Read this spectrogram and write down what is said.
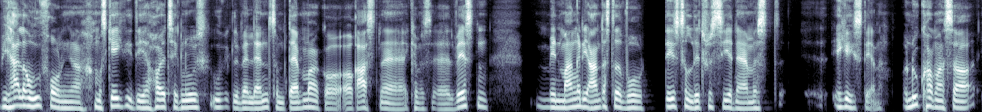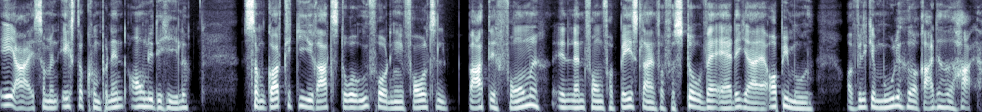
vi har allerede udfordringer, måske ikke i de her højteknologisk udviklede lande som Danmark og, og resten af, kan man sige, Vesten, men mange af de andre steder, hvor digital literacy er nærmest øh, ikke eksisterende. Og nu kommer så AI som en ekstra komponent oven i det hele, som godt kan give ret store udfordringer i forhold til bare det forme, en eller anden form for baseline for at forstå, hvad er det, jeg er op imod, og hvilke muligheder og rettigheder har jeg.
